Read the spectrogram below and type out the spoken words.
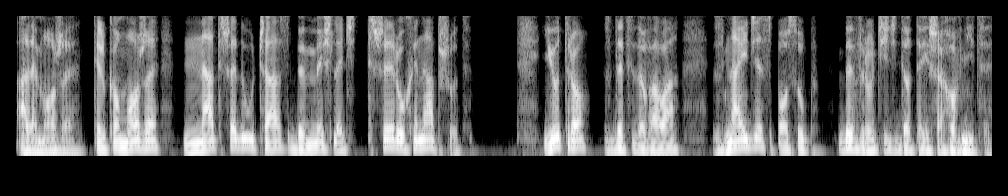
Ale może, tylko może, nadszedł czas, by myśleć trzy ruchy naprzód. Jutro, zdecydowała, znajdzie sposób, by wrócić do tej szachownicy.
